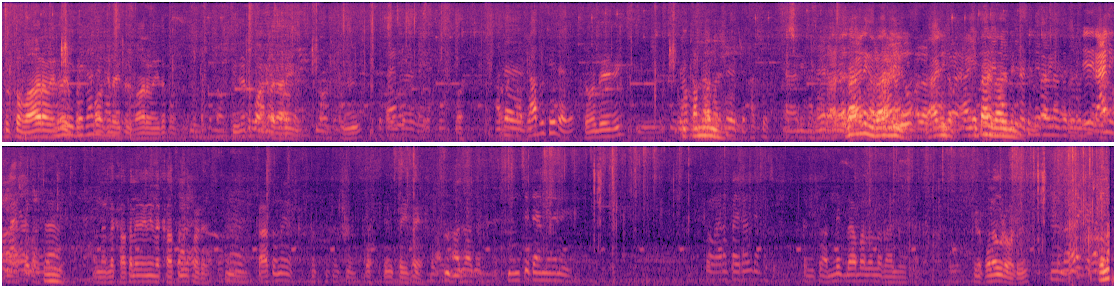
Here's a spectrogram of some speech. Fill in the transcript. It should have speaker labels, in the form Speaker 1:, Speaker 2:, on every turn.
Speaker 1: तो वार आवे तो
Speaker 2: पाक लगाए तो वार आवे तो पाक तो पाक लगा
Speaker 1: रहे हैं ಅದ
Speaker 2: ರಾಬಲ್
Speaker 3: ಸೇಟ್ ಅದ ತೋಲೇವಿ ಕಮಲ್ ರಾಜಲಿಂಗ
Speaker 2: ರಾಜಲಿಂಗ ರಾಜಲಿಂಗ ಇತಾರ ರಾಜಲಿಂಗ ಇದು ರಾಜಲಿಂಗ ಹಾ
Speaker 1: ನನ್ನ ಖಾತಲೆ ನಿನ್ನ
Speaker 3: ಖಾತಲೆ ಪಡ ಖಾತನೆ
Speaker 2: ಸೈಫೆ ಮುಂಚೆ ಟೈಮ್ ಇದೆ ಕವಾರಂ ಪೈರಲ್ ದೆಂಪಚು నుంచి ఈ పంట పండియలేదు ఇప్పుడు ఈసారి నీళ్ళు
